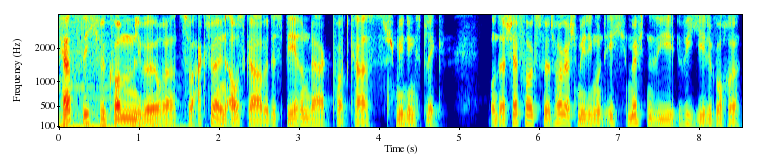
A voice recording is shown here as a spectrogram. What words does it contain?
Herzlich willkommen, liebe Hörer, zur aktuellen Ausgabe des Bärenberg-Podcasts Schmiedings Blick. Unser Chefvolkswirt Holger Schmieding und ich möchten Sie wie jede Woche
